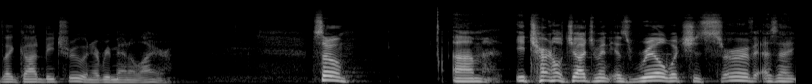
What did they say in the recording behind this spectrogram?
let God be true and every man a liar. So, um, eternal judgment is real, which should serve as a,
